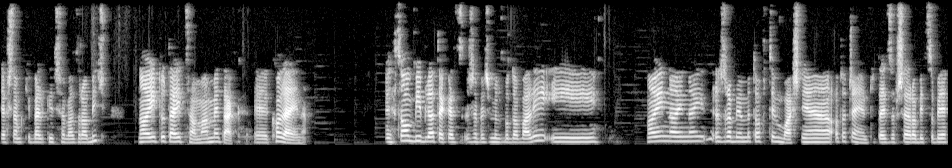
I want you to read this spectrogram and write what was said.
Też tam kibelki trzeba zrobić. No i tutaj co? Mamy tak, e, kolejne. Chcą bibliotekę, żebyśmy zbudowali i no i, no i, no i zrobimy to w tym właśnie otoczeniu. Tutaj zawsze robię sobie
